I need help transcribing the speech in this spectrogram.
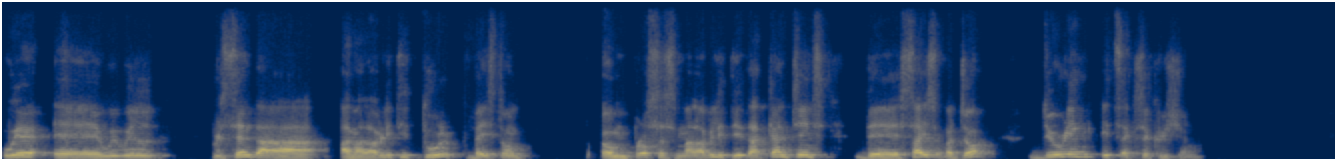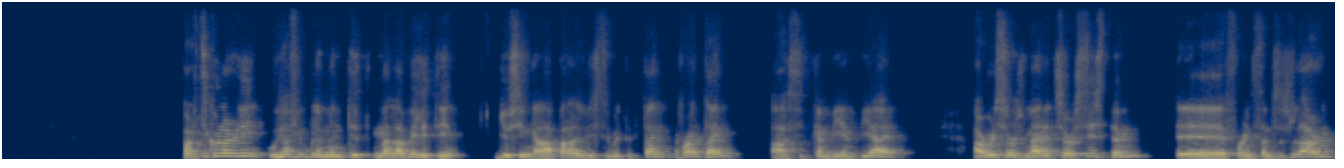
we, uh, we will present a, a malleability tool based on on process malleability that can change the size of a job during its execution. Particularly, we have implemented malleability using a parallel distributed time runtime, as it can be MPI, a resource manager system, uh, for instance, SLURM,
